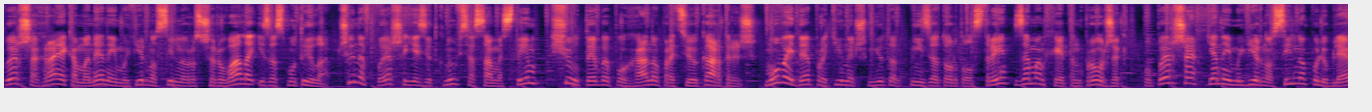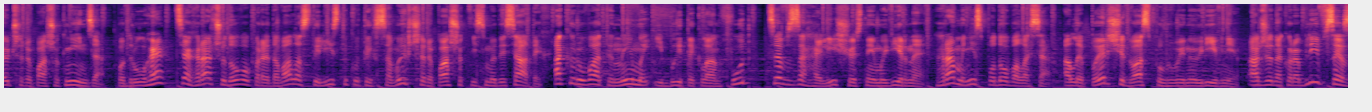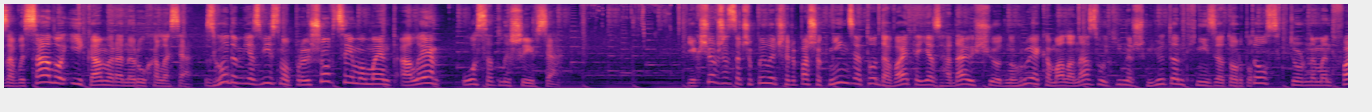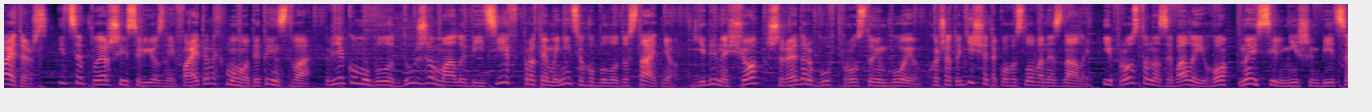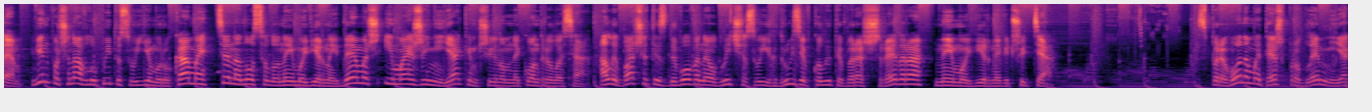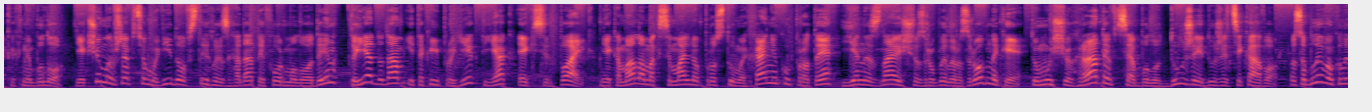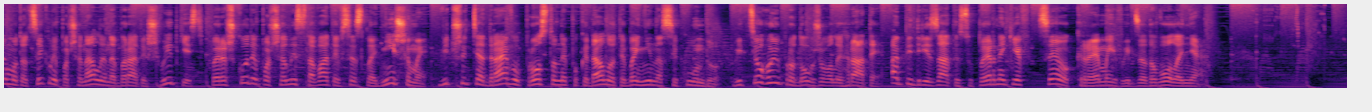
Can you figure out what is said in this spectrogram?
Перша гра, яка мене неймовірно сильно розчарувала і засмутила. Чи не вперше я зіткнувся саме з тим, що у тебе погано працює картридж. Мова йде про Teenage Mutant Ninja Turtles 3 The Manhattan Project. По-перше, я неймовірно сильно полюбляю черепашок ніндзя. По-друге, ця гра чудово передавала стилістику тих самих черепашок 80-х, а керувати ними і бити клан Фуд це взагалі щось неймовірне. Гра мені сподобалася, але перші два з половиною рівні. Адже на кораблі все зависало і камера не рухалася. Згодом я, звісно, пройшов цей момент, але осад лишився. Якщо вже зачепили черепашок ніндзя, то давайте я згадаю ще одну гру, яка мала назву Teenage Mutant Ninja Turtles Tournament Fighters. І це перший серйозний файтинг мого дитинства, в якому було дуже мало бійців, проте мені цього було достатньо. Єдине, що Шредер був просто імбою, хоча тоді ще такого слова не знали, і просто називали його найсильнішим бійцем. Він починав лупити своїми руками, це наносило неймовірний демедж і майже ніяким чином не контрилося. Але бачити здивоване обличчя своїх друзів, коли ти береш Шредера, неймовірне відчуття. З перегонами теж проблем ніяких не було. Якщо ми вже в цьому відео встигли згадати Формулу 1, то я додам і такий проєкт, як Exit Bike, яка мала максимально просту механіку, проте я не знаю, що зробили розробники, тому що грати в це було дуже і дуже цікаво. Особливо коли мотоцикли починали набирати швидкість, перешкоди почали ставати все складнішими. Відчуття драйву просто не покидало тебе ні на секунду. Від цього і продовжували грати. А підрізати суперників це окремий вид задоволення.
